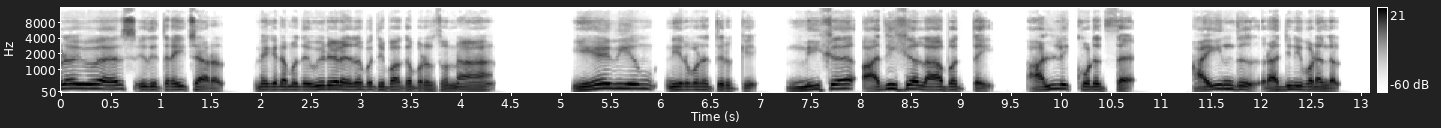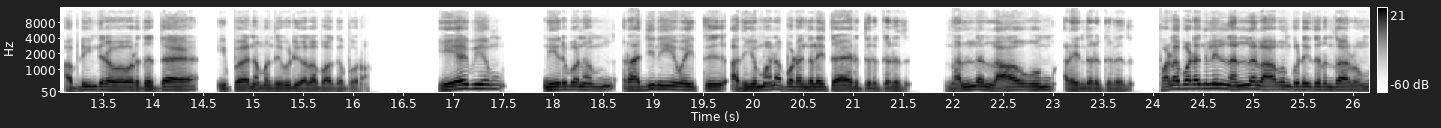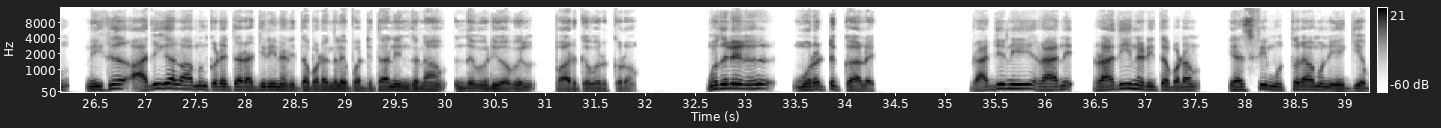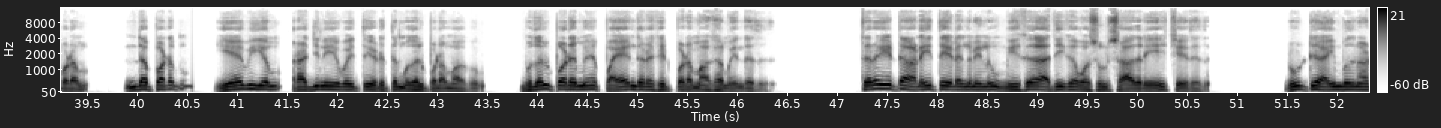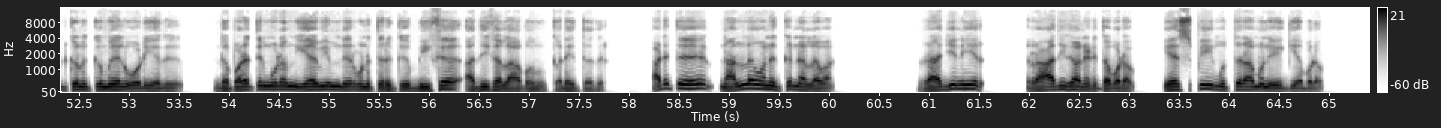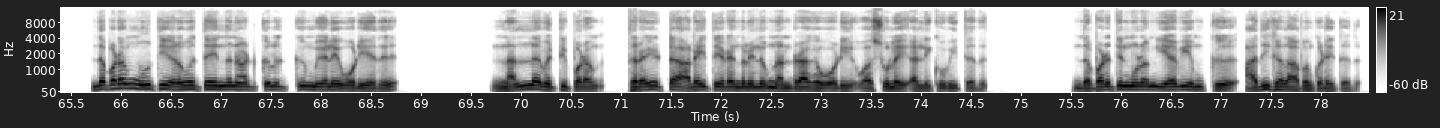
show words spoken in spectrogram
Hello US இது திரைச்சாரல். இன்னைக்கு நம்ம இந்த வீடியோவில் எதை பற்றி பார்க்க போகிறோம் சொன்னால் ஏவிஎம் நிறுவனத்திற்கு மிக அதிக லாபத்தை அள்ளி கொடுத்த ஐந்து ரஜினி படங்கள் அப்படிங்கிற விவரத்தை இப்போ நம்ம இந்த வீடியோவில் பார்க்க போகிறோம் ஏவிஎம் நிறுவனம் ரஜினியை வைத்து அதிகமான படங்களை தயாரித்திருக்கிறது. நல்ல லாபமும் அடைந்திருக்கிறது. பல படங்களில் நல்ல லாபம் கிடைத்திருந்தாலும் மிக அதிக லாபம் கிடைத்த ரஜினி நடித்த படங்களை பற்றித்தான் இங்கு நாம் இந்த வீடியோவில் பார்க்கவிருக்கிறோம். முதலில் முரட்டுக்காலை. ரஜினி ராணி ரதி நடித்த படம் எஸ் வி முத்துராமன் இயக்கிய படம். இந்த படம் ஏவிஎம் ரஜினியை வைத்து எடுத்த முதல் படமாகும். முதல் படமே பயங்கர ஹிட் படமாக அமைந்தது. திரையிட்ட அனைத்து இடங்களிலும் மிக அதிக வசூல் சாதனையை செய்தது. நூற்றி ஐம்பது நாட்களுக்கு மேல் ஓடியது. இந்த படத்தின் மூலம் ஏவிஎம் நிறுவனத்திற்கு மிக அதிக லாபம் கிடைத்தது. அடுத்து நல்லவனுக்கு நல்லவன். ரஜினி ராதிகா நடித்த படம். எஸ்பி முத்துராமன் இயக்கிய படம். இந்த படம் நூற்றி எழுபத்தைந்து நாட்களுக்கு மேலே ஓடியது. நல்ல வெற்றி படம். திரையிட்ட அனைத்து இடங்களிலும் நன்றாக ஓடி வசூலை அள்ளி குவித்தது. இந்த படத்தின் மூலம் ஏவிஎம்க்கு அதிக லாபம் கிடைத்தது.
